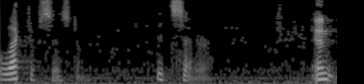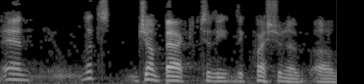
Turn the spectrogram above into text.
elective system, etc. And and let's jump back to the, the question of, of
